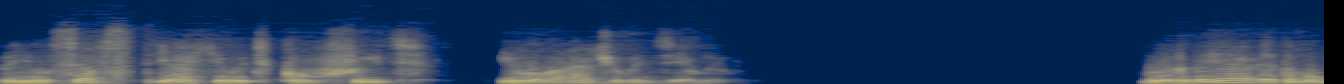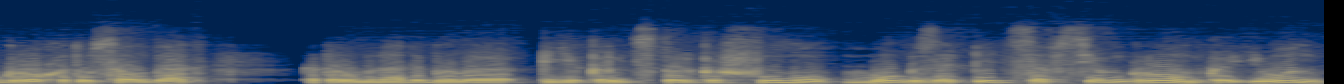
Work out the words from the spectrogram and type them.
принялся встряхивать, крушить и выворачивать землю. Благодаря этому грохоту солдат, которому надо было перекрыть столько шуму, мог запеть совсем громко, и он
